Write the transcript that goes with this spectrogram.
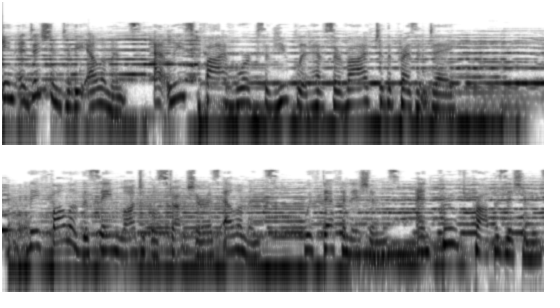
In addition to the elements, at least five works of Euclid have survived to the present day. They follow the same logical structure as elements, with definitions and proved propositions.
